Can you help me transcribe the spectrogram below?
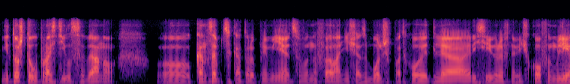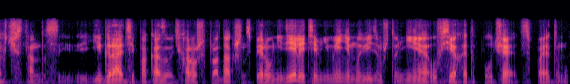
не то что упростился, да, но концепции, которые применяются в НФЛ, они сейчас больше подходят для ресиверов-новичков, им легче играть и показывать хороший продакшн с первой недели, тем не менее мы видим, что не у всех это получается, поэтому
